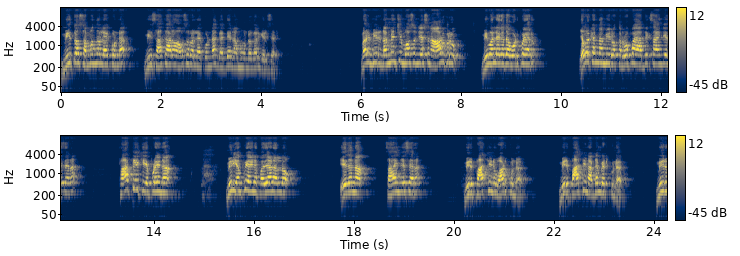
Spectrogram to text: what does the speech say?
మీతో సంబంధం లేకుండా మీ సహకారం అవసరం లేకుండా గద్దె రామ్మోహన్ రావు గారు గెలిచారు. మరి మీరు నమ్మించి మోసం చేసిన ఆరుగురు మీ వల్లే కదా ఓడిపోయారు? ఎవరికన్నా మీరు ఒక రూపాయి ఆర్థిక సాయం చేశారా? పార్టీకి ఎప్పుడైనా మీరు ఎంపీ అయిన పదేళ్ళలో ఏదైనా సహాయం చేశారా? మీరు పార్టీని వాడుకున్నారు మీరు పార్టీని అడ్డం పెట్టుకున్నారు మీరు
